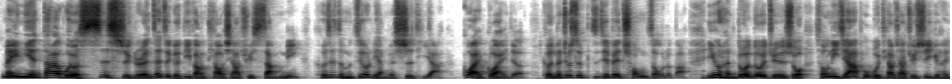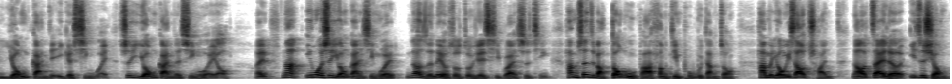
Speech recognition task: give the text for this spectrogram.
每年大概会有四十个人在这个地方跳下去丧命，可是怎么只有两个尸体啊？怪怪的，可能就是直接被冲走了吧？因为很多人都会觉得说，从尼加瀑布跳下去是一个很勇敢的一个行为，是勇敢的行为哦。哎，那因为是勇敢行为，那人类有时候做一些奇怪的事情，他们甚至把动物把它放进瀑布当中。他们用一艘船，然后载了一只熊、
